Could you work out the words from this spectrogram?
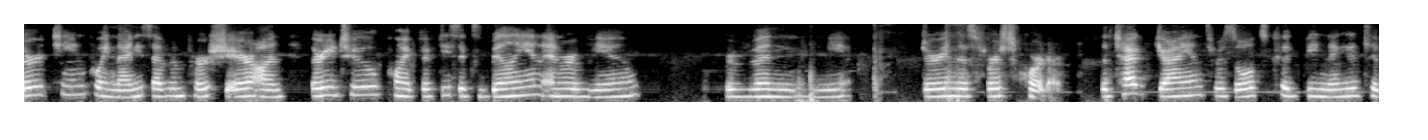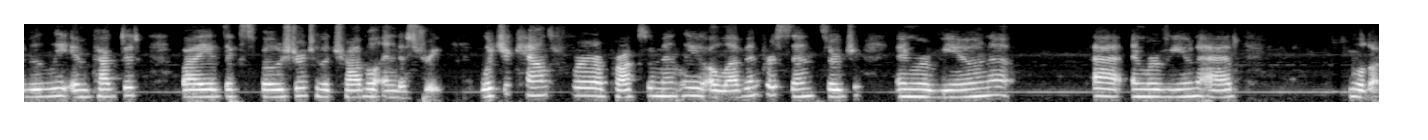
13.97 per share on 32.56 billion in revenue during this first quarter. The tech giant's results could be negatively impacted by its exposure to the travel industry, which accounts for approximately 11% search and review at uh, and review ad hold on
